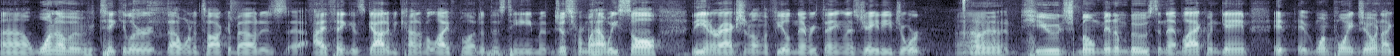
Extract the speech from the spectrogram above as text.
Uh, one of them in particular that I want to talk about is uh, I think has got to be kind of a lifeblood of this team, just from how we saw the interaction on the field and everything. That's JD Jordan. Uh, Oh, yeah. Huge momentum boost in that Blackman game. It, at one point, Joe and I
